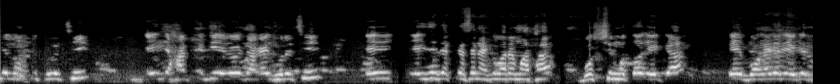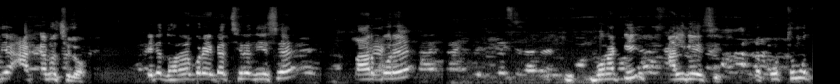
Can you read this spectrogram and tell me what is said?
যে লকটি খুলেছি, এই যে হাতটি দিয়ে এইভাবে জায়গায় ধরেছি। এই এই যে দেখতেছেন একেবারে মাথা বস্যির মতো এইটা, এই বনেটের এইটা দিয়ে আটকানো ছিল। এটা ধরার পরে এটা ছেড়ে দিয়েছে। তারপরে বোনাটি আলগিয়েছি। প্রথমত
